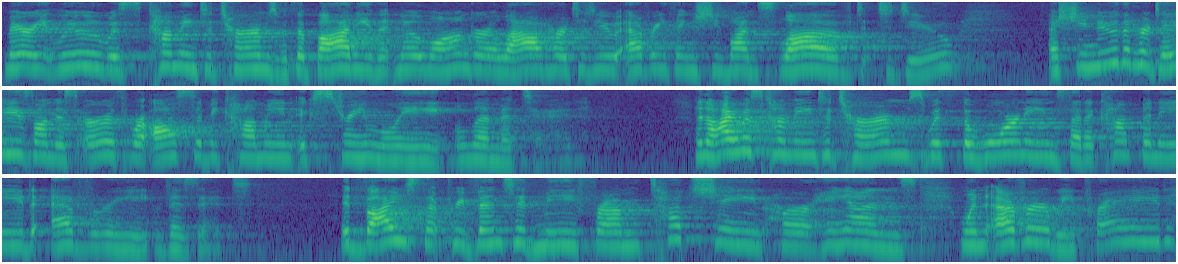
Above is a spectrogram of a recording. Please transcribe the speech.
Mary Lou was coming to terms with a body that no longer allowed her to do everything she once loved to do as she knew that her days on this earth were also becoming extremely limited. And I was coming to terms with the warnings that accompanied every visit, advice that prevented me from touching her hands whenever we prayed,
